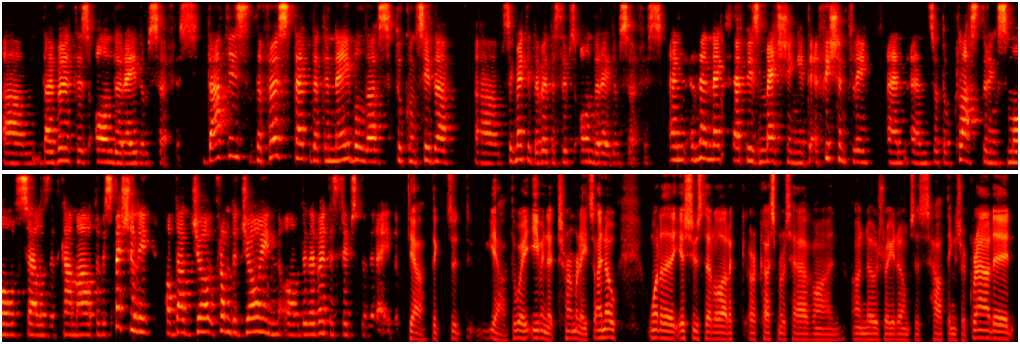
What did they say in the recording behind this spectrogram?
um, diverters on the radome surface. That is the first step that enabled us to consider um, segmented diverter strips on the radome surface. And, and then next step is meshing it efficiently and, and sort of clustering small cells that come out of, especially of that jo- from the join of the diverter strips to the radome. Yeah, the, the, yeah, the way even it terminates. I know one of the issues that a lot of our customers have on on those radomes is how things are grounded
